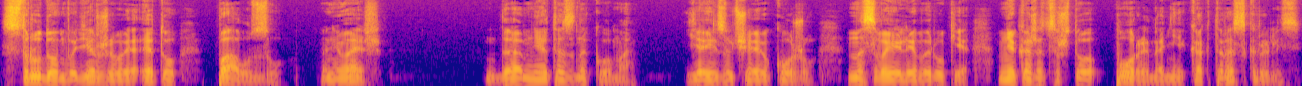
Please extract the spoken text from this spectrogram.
с трудом выдерживая эту паузу. Понимаешь? Да, мне это знакомо. Я изучаю кожу на своей левой руке. Мне кажется, что поры на ней как-то раскрылись,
